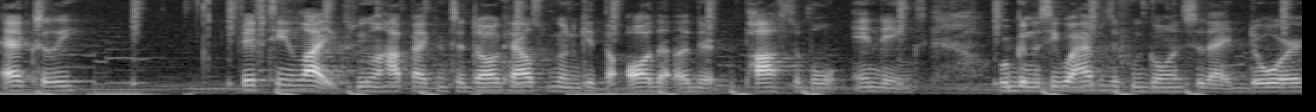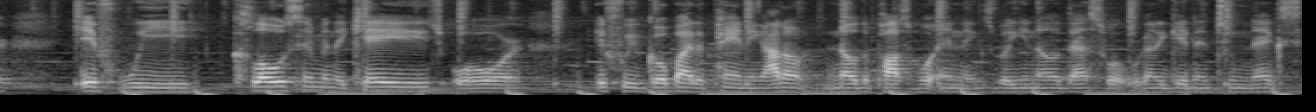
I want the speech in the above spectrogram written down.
Actually, 15 likes. We're gonna hop back into Doghouse. We're gonna get the, all the other possible endings. We're gonna see what happens if we go into that door, if we close him in the cage, or if we go by the painting. I don't know the possible endings, but you know, that's what we're gonna get into next.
